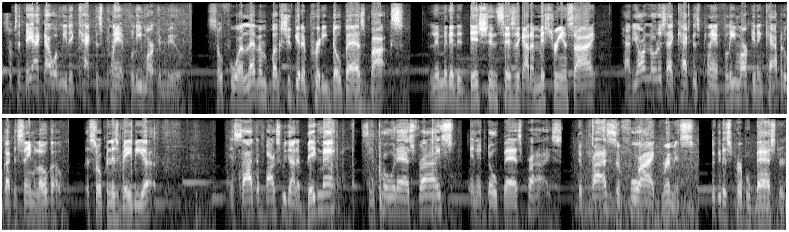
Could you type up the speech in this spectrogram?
So today I got with me the Cactus Plant Flea Market meal. So for 11 bucks, you get a pretty dope ass box. Limited edition says it got a mystery inside. Have y'all noticed that Cactus Plant Flea Market and Capital got the same logo? Let's open this baby up. Inside the box, we got a Big Mac, some cold ass fries, and a dope ass prize. The prize is a four eyed grimace. Look at this purple bastard.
